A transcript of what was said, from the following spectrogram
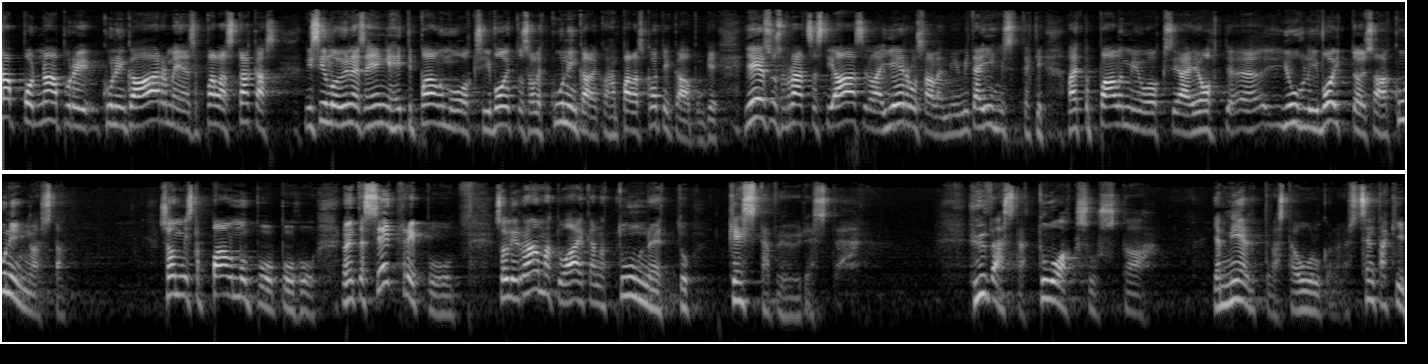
tappoi naapurikuninkaan armeijan, se palasi takas, niin silloin yleensä hengi heitti palmuoksia voittosalle kuninkaalle, kun hän palasi kotikaupunkiin. Jeesus ratsasti Aasilla Jerusalemiin, mitä ihmiset teki, laittoi palmuoksia ja johti, äh, juhlii voittoisaa kuningasta. Se on mistä palmupuu puhuu. No entä setripuu? Se oli raamatu aikana tunnettu kestävyydestään, hyvästä tuoksusta ja miellyttävästä ulkonäöstä. Sen takia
